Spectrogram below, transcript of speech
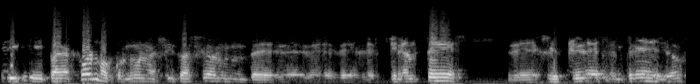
y, para colmo con una situación de, de, de, de entre ellos,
